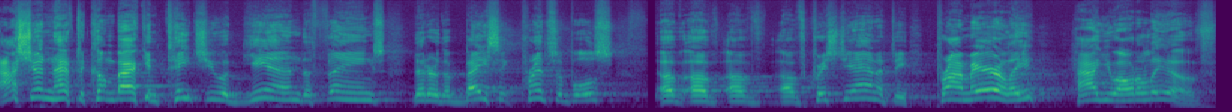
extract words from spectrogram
I shouldn't have to come back and teach you again the things that are the basic principles of, of, of, of Christianity. Primarily, how you ought to live.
